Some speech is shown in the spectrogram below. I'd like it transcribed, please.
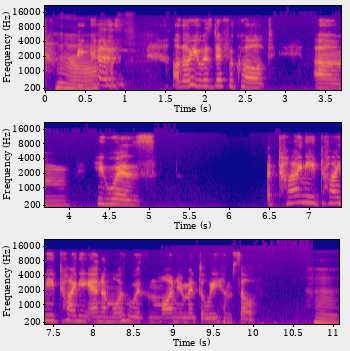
because although he was difficult, um, he was a tiny, tiny, tiny animal who is monumentally himself. Hmm.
